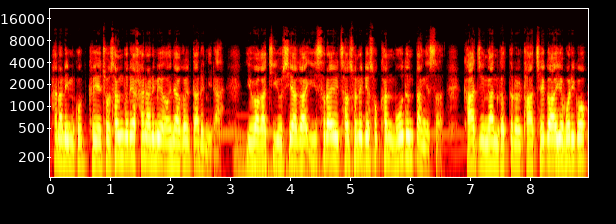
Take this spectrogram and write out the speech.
하나님 곧 그의 조상들의 하나님의 언약을 따르니라. 이와 같이 요시아가 이스라엘 자손에게 속한 모든 땅에서 가증한 것들을 다 제거하여 버리고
